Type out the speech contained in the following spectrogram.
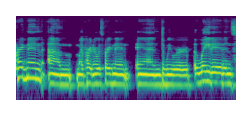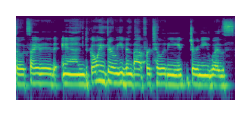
pregnant. Um, my partner was pregnant and we were elated and so excited. And going through even that fertility journey was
